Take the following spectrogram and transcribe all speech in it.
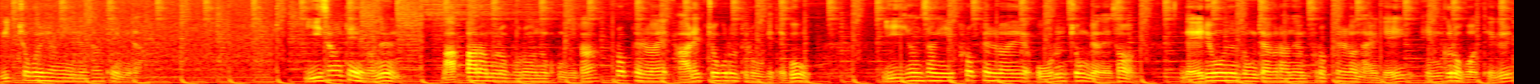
위쪽을 향해 있는 상태입니다. 이 상태에서는 맞바람으로 불어오는 공기가 프로펠러의 아래쪽으로 들어오게 되고 이 현상이 프로펠러의 오른쪽 면에서 내려오는 동작을 하는 프로펠러 날개의 어택을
